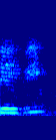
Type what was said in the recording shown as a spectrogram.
Navy.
